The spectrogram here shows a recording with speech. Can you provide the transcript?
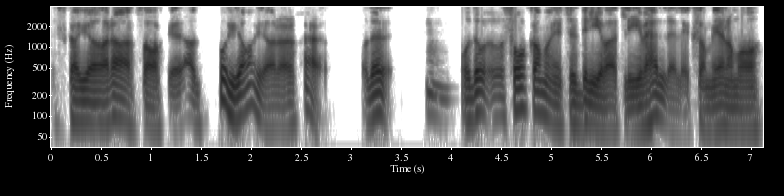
ska göra saker, då får jag göra det själv. Och, det, mm. och, då, och så kan man inte driva ett liv heller liksom genom att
